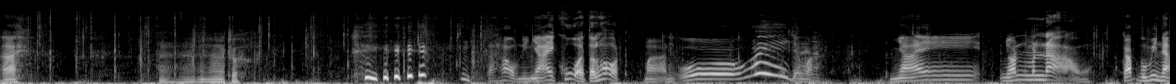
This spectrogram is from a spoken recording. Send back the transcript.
ไปอ่าทุ ตาเฮานี่ย้ายขั้วตลอดมานี่โอ้ยจังหวะย้ายย้อนมันหนาวกับบ่มีน้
